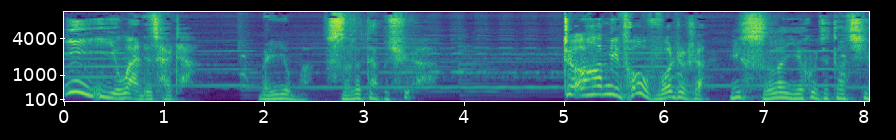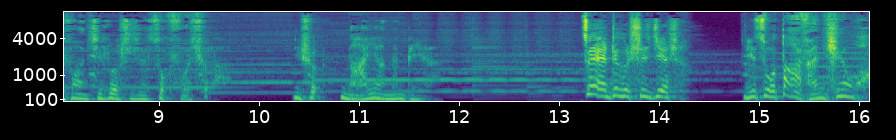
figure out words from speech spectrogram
亿亿万的财产，没用啊！死了带不去啊！这阿弥陀佛，这是你死了以后就到西方极乐世界做佛去了。你说哪样能比啊？在这个世界上，你做大梵天王，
